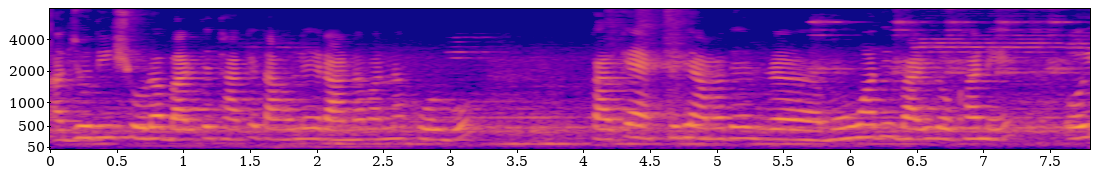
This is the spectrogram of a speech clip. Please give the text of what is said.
আর যদি সৌরভ বাড়িতে থাকে তাহলে রান্না বান্না করব। কালকে অ্যাকচুয়ালি আমাদের আহ, মৌয়াদির বাড়ির ওখানে ওই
